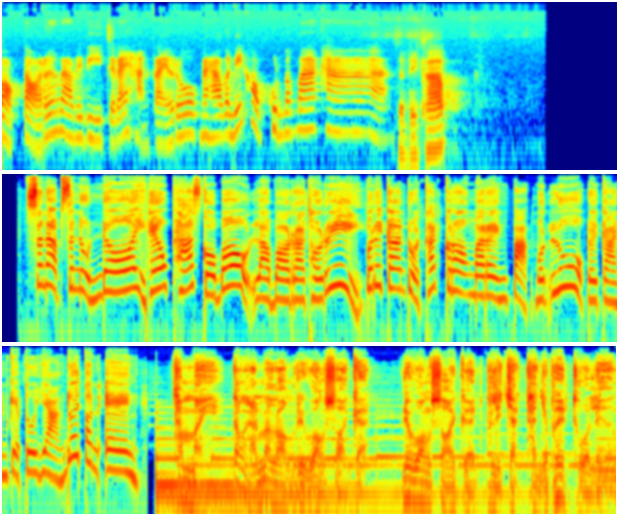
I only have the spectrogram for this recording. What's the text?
บอกต่อเรื่องราวดีๆ จะได้ห่างไกลโรคนะคะ วันนี้ขอบคุณมากๆค่ะ สวัสดีครับ สนับสนุนโดย Health Plus Global Laboratory บริการตรวจคัดกรองมะเร็งปากมดลูก โดยการเก็บตัวอย่างด้วยตนเอง ทำไมต้องหันมาลองริวองซอยเกิดริวองซอยเกิดผลิตจากธัญพืชถั่วเหลือง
